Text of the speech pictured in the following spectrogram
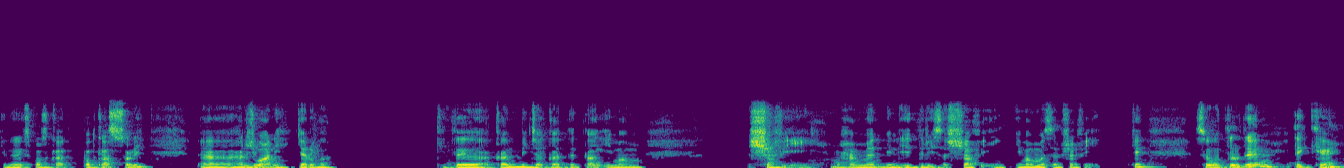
in the next podcast. podcast sorry. Uh, hari Jumaat ni, jangan lupa. Kita akan bincangkan tentang Imam Syafi'i. Muhammad bin Idris Syafi'i. Imam Mazhab Syafi'i. Okay. So till then, take care.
